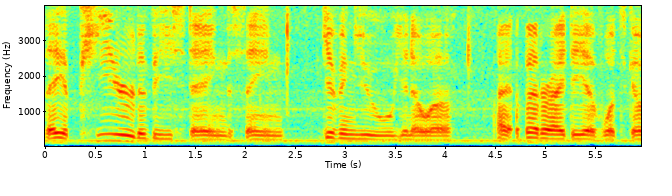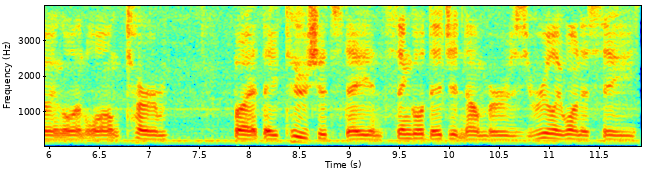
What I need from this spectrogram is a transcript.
they appear to be staying the same, giving you, you know, a, a better idea of what's going on long term, but they too should stay in single digit numbers. You really want to see,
